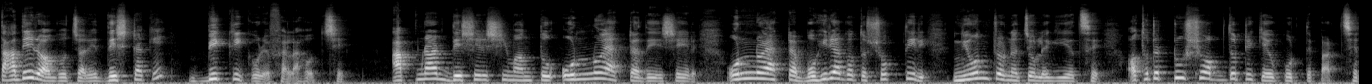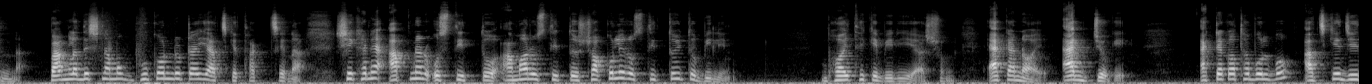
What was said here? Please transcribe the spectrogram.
তাদের অগোচরে দেশটাকে বিক্রি করে ফেলা হচ্ছে। আপনার দেশের সীমান্ত অন্য একটা দেশের, অন্য একটা বহিরাগত শক্তির নিয়ন্ত্রণে চলে গিয়েছে অথবা টু শব্দটি কেউ করতে পারছেন না। বাংলাদেশ নামক ভূখণ্ডটাই আজকে থাকছে না। সেখানে আপনার অস্তিত্ব, আমার অস্তিত্ব, সকলের অস্তিত্বই তো বিলীন। ভয় থেকে বেরিয়ে আসুন। একা নয়, একযোগে। একটা কথা বলব, আজকে যে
